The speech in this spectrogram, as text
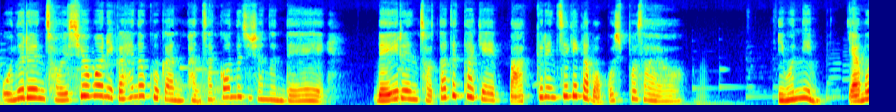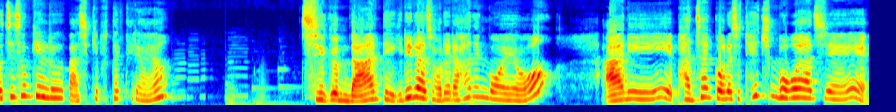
오늘은 저희 시어머니가 해놓고 간 반찬 꺼내주셨는데 내일은 저 따뜻하게 막 끓인 찌개가 먹고 싶어서요. 이모님, 야무진 손길로 맛있게 부탁드려요. 지금 나한테 이리라 저래라 하는 거예요? 아니, 반찬 꺼내서 대충 먹어야지.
